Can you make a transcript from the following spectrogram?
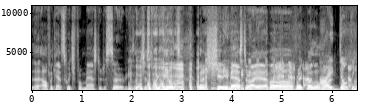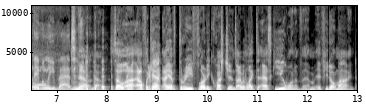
uh, Alpha Cat switched from master to sir because I just revealed what a shitty master I am. Oh, break my little heart. I don't think they believe that. No, no. So, uh, Alpha Cat, I have three flirty questions. I would like to ask you one of them, if you don't mind.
